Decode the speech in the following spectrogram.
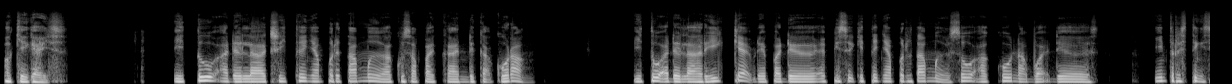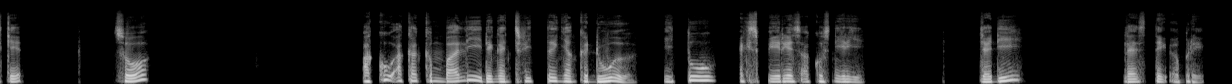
Okay guys. Itu adalah cerita yang pertama aku sampaikan dekat korang. Itu adalah recap daripada episod kita yang pertama. So aku nak buat dia interesting sikit. So aku akan kembali dengan cerita yang kedua. Itu experience aku sendiri. Jadi let's take a break.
